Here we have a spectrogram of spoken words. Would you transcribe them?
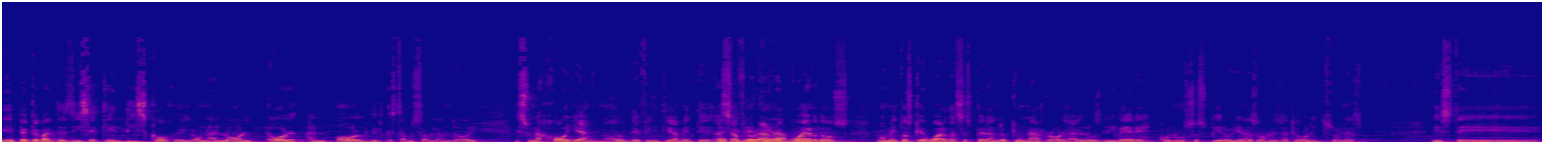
Eh, Pepe Valdés dice que el disco, el On and All, All and All, del que estamos hablando hoy, es una joya, ¿no? Definitivamente. Hace aflorar recuerdos, momentos que guardas esperando que una rola los libere, con un suspiro y una sonrisa. Qué bonito suena eso. Este,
